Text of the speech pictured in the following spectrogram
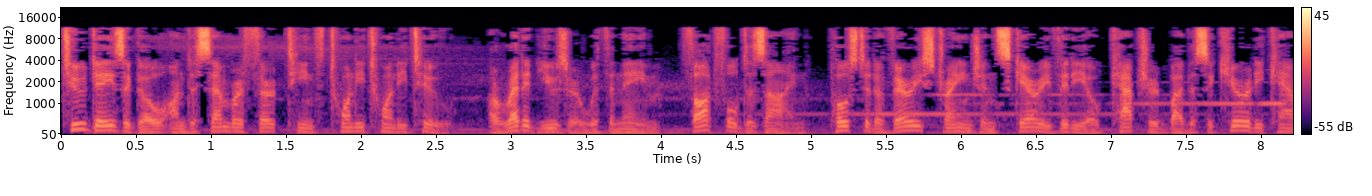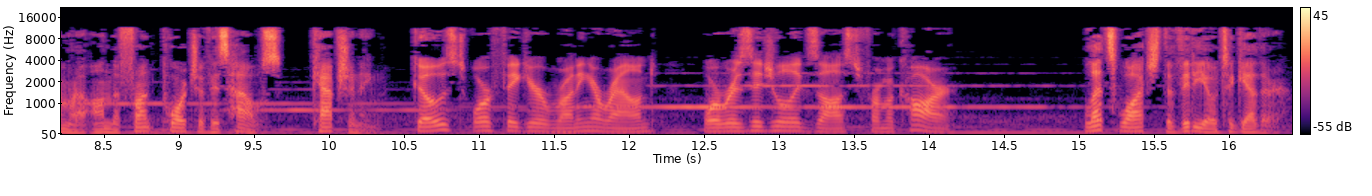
Two days ago on December 13, 2022, a Reddit user with the name, Thoughtful Design, posted a very strange and scary video captured by the security camera on the front porch of his house, captioning, Ghost or figure running around, or residual exhaust from a car. Let's watch the video together.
